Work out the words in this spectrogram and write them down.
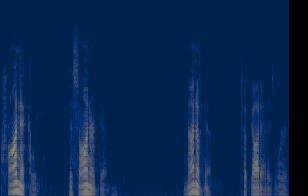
chronically dishonored them, none of them took God at his word.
